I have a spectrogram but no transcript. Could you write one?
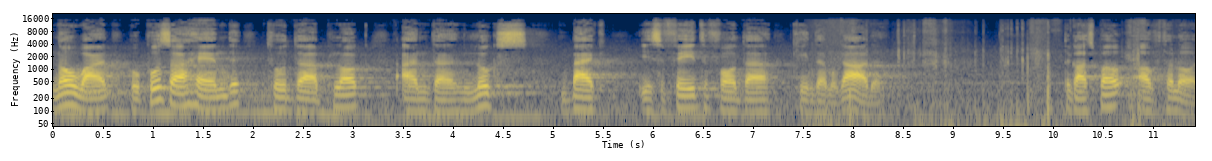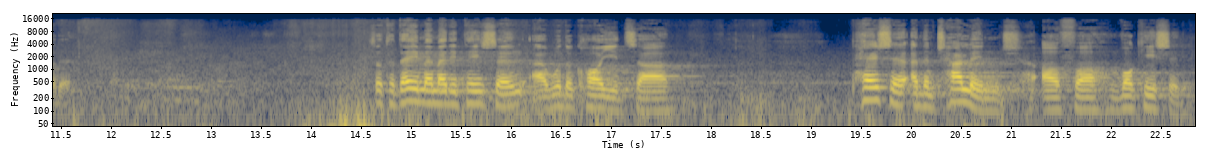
No one who puts a hand to the plough and looks back is fit for the kingdom of God. The Gospel of the Lord. So today, my meditation, I would call it uh, passion and the challenge of uh, vocation.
